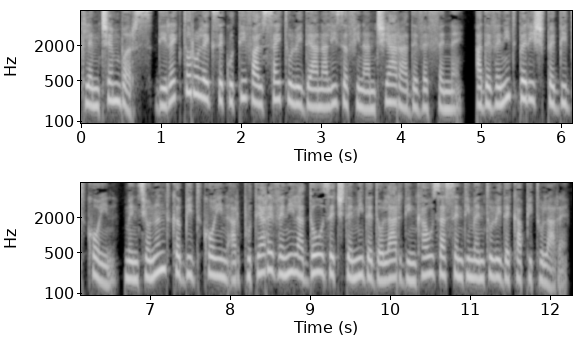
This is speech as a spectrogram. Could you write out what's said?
Clem Chambers, directorul executiv al site-ului de analiză financiară a DVFN, a devenit beriș pe Bitcoin, menționând că Bitcoin ar putea reveni la 20.000 de dolari din cauza sentimentului de capitulare.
